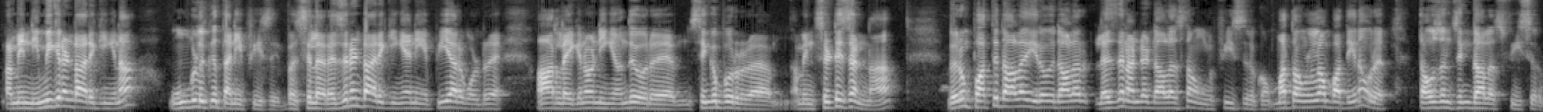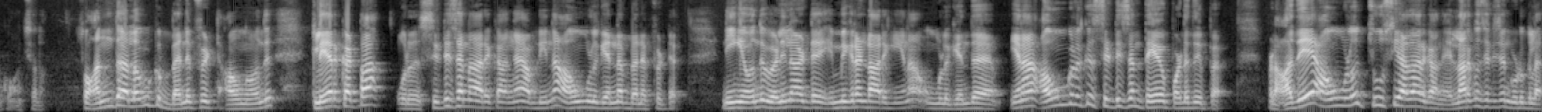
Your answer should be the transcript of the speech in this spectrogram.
ஐ மீன் இமிக்ரெண்ட்டாக இருக்கீங்கன்னா உங்களுக்கு தனி ஃபீஸு இப்போ சில ரெசிடெண்ட்டாக இருக்கீங்க நீங்கள் பிஆர் ஹோல்டர் ஆர் லைக்கணும் நீங்கள் வந்து ஒரு சிங்கப்பூர் ஐ மீன் சிட்டிசன்னா வெறும் பத்து டாலர் இருபது dollar less then hundred dollars தான் உங்களுக்கு ஃபீஸ் இருக்கும். மற்றவங்களெலாம் பார்த்தீங்கன்னா ஒரு தௌசண்ட் சிங் டாலர்ஸ் ஃபீஸ் இருக்கும் ஆக்சுவலாக ஸோ அந்த அளவுக்கு பெனிஃபிட் அவங்க வந்து கிளியர் கட்டாக ஒரு சிட்டிசனாக இருக்காங்க அப்படின்னா அவங்களுக்கு என்ன பெனிஃபிட்டு நீங்கள் வந்து வெளிநாட்டு இமிக்ரெண்ட்டாக இருக்கீங்கன்னா உங்களுக்கு எந்த ஏன்னா அவங்களுக்கு சிட்டிசன் தேவைப்படுது இப்போ. பட் அதே அவங்களும் சூஸியாக தான் இருக்காங்க. எல்லாருக்கும் சிட்டிசன் கொடுக்கல.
